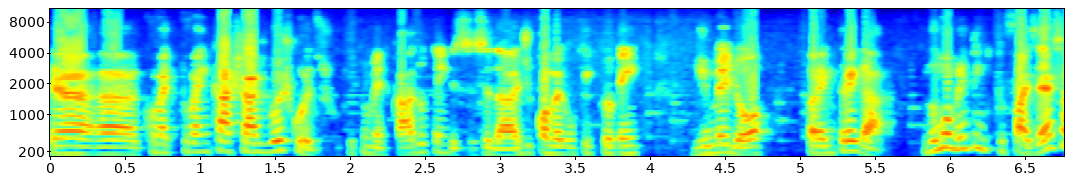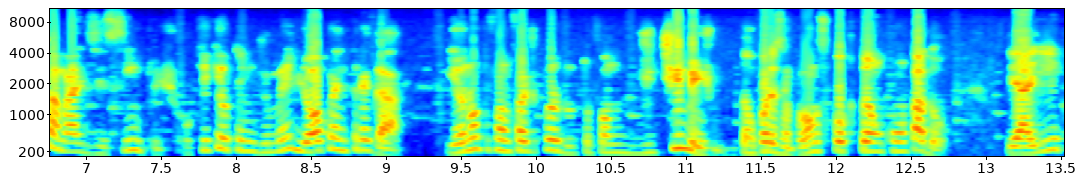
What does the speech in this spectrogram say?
é, como é que tu vai encaixar as duas coisas. O que, que o mercado tem necessidade, como é, o que, que tu tem de melhor para entregar. No momento em que tu faz essa análise simples, o que, que eu tenho de melhor para entregar? E eu não tô falando só de produto, tô falando de ti mesmo. Então, por exemplo, vamos supor que tu é um contador. E aí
